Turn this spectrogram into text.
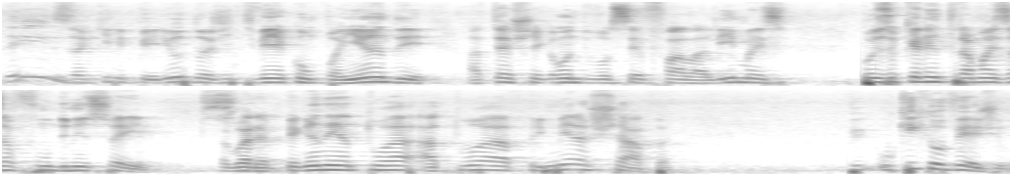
desde aquele período a gente vem acompanhando e até chegar onde você fala ali, mas depois eu quero entrar mais a fundo nisso aí. Agora, pegando a tua, a tua primeira chapa, o que, que eu vejo?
